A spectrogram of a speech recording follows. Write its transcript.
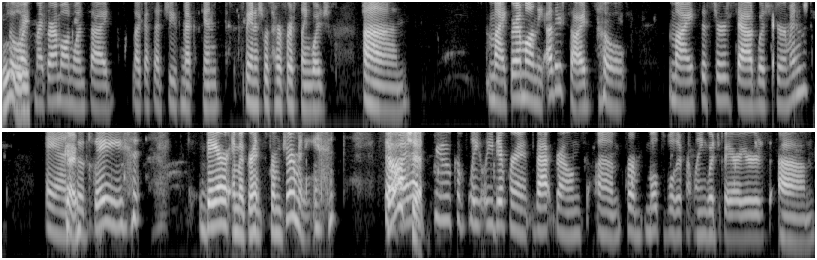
so like my grandma on one side, like I said, she's Mexican. Spanish was her first language. Um my grandma on the other side, so my sister's dad was German. And Okay. so they they're immigrants from Germany. so I Gotcha. had two completely different backgrounds um, for multiple different language barriers. Um,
